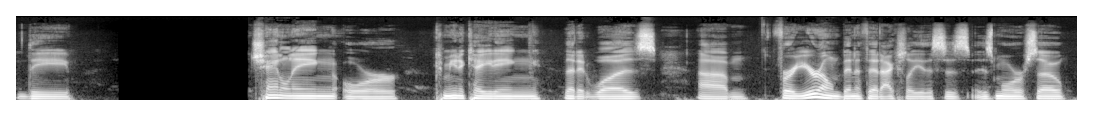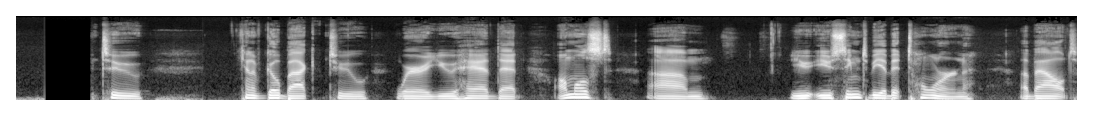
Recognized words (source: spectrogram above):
the channeling or communicating that it was um, for your own benefit. Actually, this is is more so to kind of go back to where you had that almost um, you you seem to be a bit torn about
